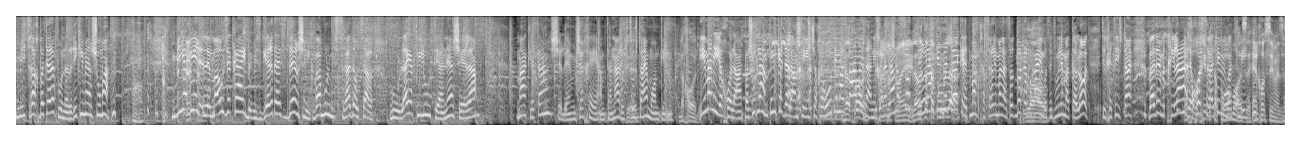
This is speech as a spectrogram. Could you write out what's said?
מי יצרח בטלפון על ריקי מהשומה? מי יבין למה הוא זכאי במסגרת ההסדר שנקבע מול משרד האוצר? ואולי אפילו תענה השאלה מה הקטע של המשך אה, המתנה, לחצו כן. שתיים או המתינו? נכון. אם אני יכולה, פשוט להמתין כדי להמתין, שחררו אותי מהשתיים נכון. הזה, אני חד בן אדם משמעית. עסוק, למה תנו להמתין הפעולה? בשקט, מה, חסר לי מה לעשות בכם וואו. בחיים, מוסיפים לי מטלות, תלחצי שתיים, ואז אני מתחילה איך לאכול עורכים את סרטים עם הפרומו עצמי. הזה? איך עושים את זה?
